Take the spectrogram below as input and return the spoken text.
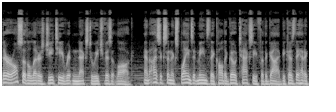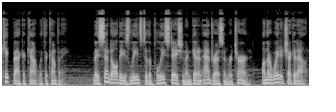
There are also the letters GT written next to each visit log, and Isaacson explains it means they called a Go taxi for the guy because they had a kickback account with the company. They send all these leads to the police station and get an address in return. On their way to check it out,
